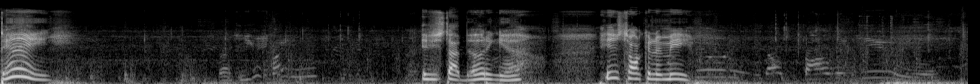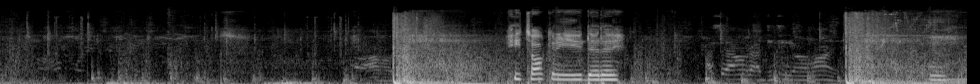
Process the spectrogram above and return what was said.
Dang. Bro, can you fight me? If you stop building, yeah. He was talking to me. Dude, don't fall with you. He talking to you, did he? I said I don't got GT online. Mm.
